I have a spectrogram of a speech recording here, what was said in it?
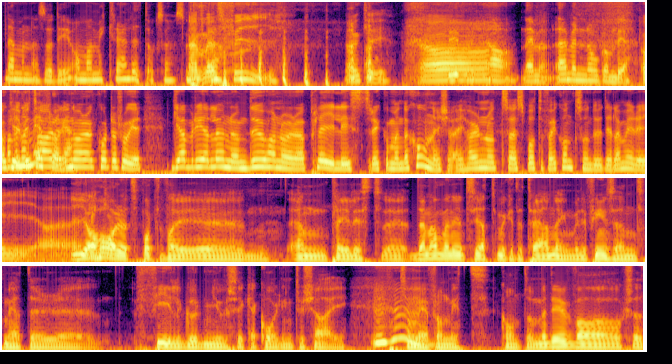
Nej men alltså det, om man mikrar den lite också. Nej smakar- men fy. Okej. För- Ja. ja, nej, men, nej men nog om det. Okej, någon vi tar fråga? några korta frågor. Gabriella undrar om du har några playlist-rekommendationer Shai? Har du något Spotify-konto som du delar med dig i? Uh, Jag har ett Spotify, eh, en playlist. Eh, Den använder jag inte så jättemycket till träning. Men det finns en som heter eh, Feel Good Music According to Shy. Mhm. Som är från mitt konto. Men det var också,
